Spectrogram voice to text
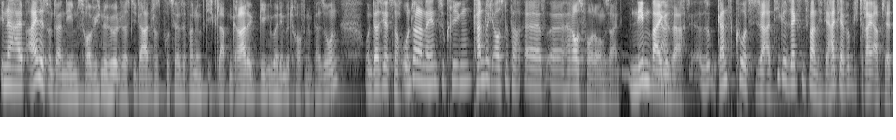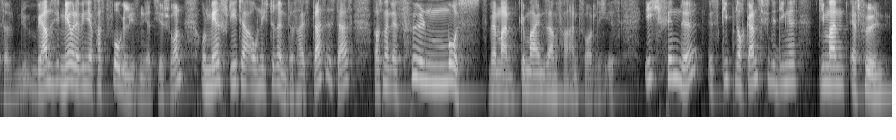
innerhalb eines Unternehmens häufig eine Hürde, dass die Datenschutzprozesse vernünftig klappen, gerade gegenüber den betroffenen Personen. Und das jetzt noch untereinander hinzukriegen, kann durchaus eine äh, äh, Herausforderung sein. Nebenbei ja. gesagt, also ganz kurz, dieser Artikel 26, der hat ja wirklich drei Absätze. Wir haben sie mehr oder weniger fast vorgelesen jetzt hier schon und mehr steht da auch nicht drin. Das heißt, das ist das, was man erfüllen muss, wenn man gemeinsam verantwortlich ist. Ich ich finde, es gibt noch ganz viele Dinge, die man erfüllen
